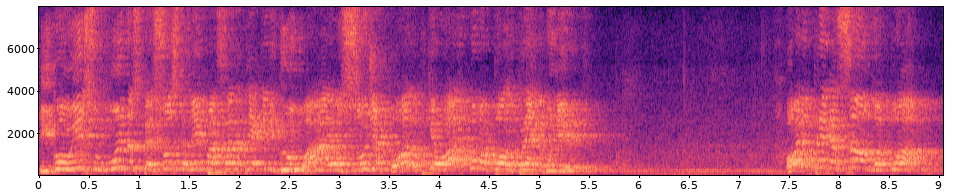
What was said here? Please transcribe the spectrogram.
E com isso, muitas pessoas também passaram até aquele grupo. Ah, eu sou de Apolo, porque olha como Apolo prega bonito. Olha a pregação do Apolo.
